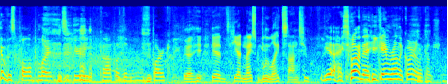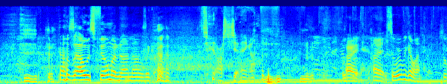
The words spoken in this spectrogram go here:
It was Paul Blart, the security cop of the park. Yeah, he, he had he had nice blue lights on too. Yeah, I saw that. He came around the corner like, oh shit. I was I was filming and I was like, oh, shit, oh shit, hang on. all right, all right. So where are we going? So.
